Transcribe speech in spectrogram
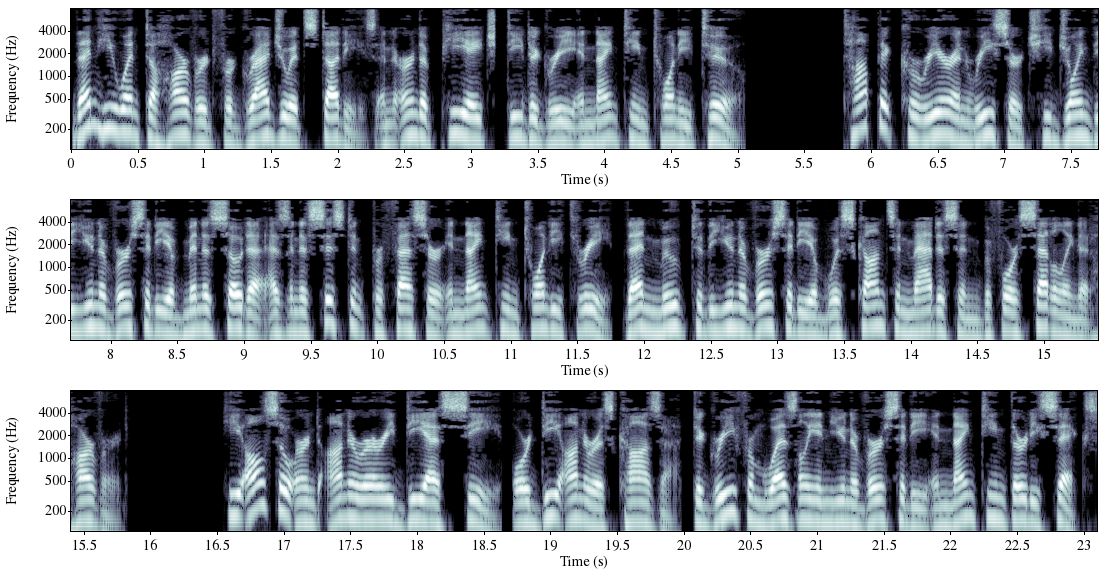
Then he went to Harvard for graduate studies and earned a Ph.D. degree in 1922. Topic career and research He joined the University of Minnesota as an assistant professor in 1923, then moved to the University of Wisconsin-Madison before settling at Harvard. He also earned honorary DSc, or D honoris causa, degree from Wesleyan University in 1936.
